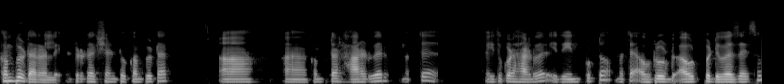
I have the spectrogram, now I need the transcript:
ಕಂಪ್ಯೂಟರಲ್ಲಿ introduction to computer computer hardware ಮತ್ತು ಇದು ಕೂಡ ಹಾರ್ಡ್ವೇರ್ ಇದು ಇನ್ಪುಟ್ ಮತ್ತು output devices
